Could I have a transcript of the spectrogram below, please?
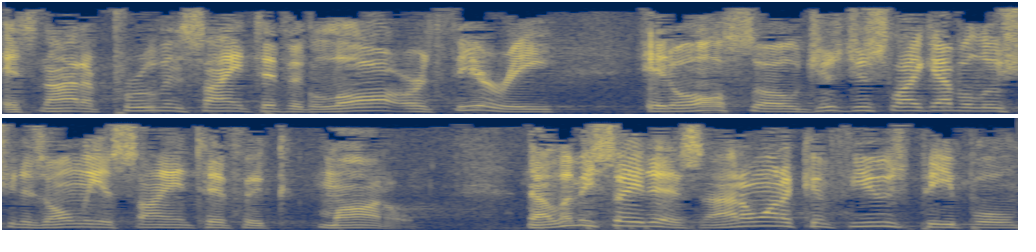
It's not a proven scientific law or theory. It also, just, just like evolution, is only a scientific model. Now, let me say this. I don't want to confuse people.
